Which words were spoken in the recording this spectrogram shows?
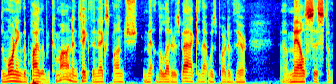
the morning the pilot would come on and take the next bunch, ma- the letters back, and that was part of their uh, mail system.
